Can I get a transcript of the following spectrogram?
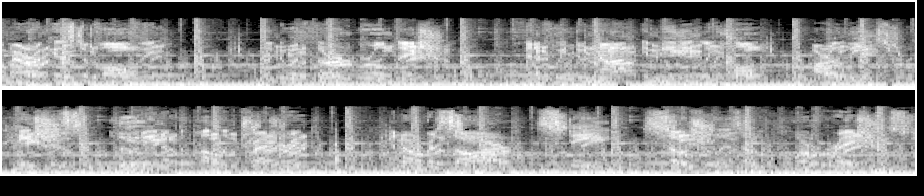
America is devolving into a third world nation, and if we do not immediately halt our elite's rapacious looting of the public treasury and our bizarre state socialism corporations,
